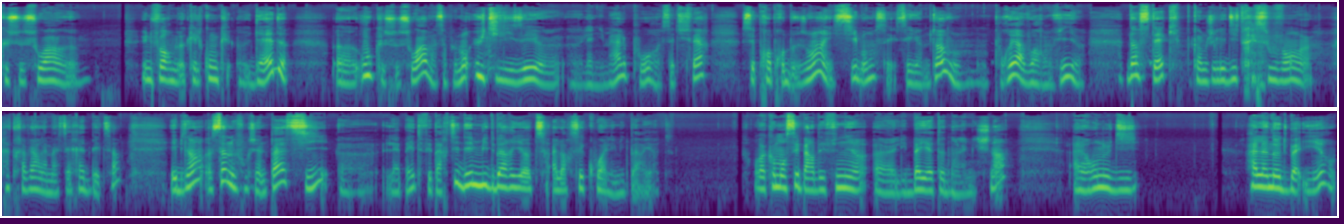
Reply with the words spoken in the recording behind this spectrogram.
que ce soit une forme quelconque d'aide, ou que ce soit bah, simplement utiliser l'animal pour satisfaire ses propres besoins. Et ici, bon, c'est Yom Tov, on, pourrait avoir envie d'un steak, comme je l'ai dit très souvent à travers la macérette Betsa. Eh bien, ça ne fonctionne pas si la bête fait partie des midbariotes. Alors, c'est quoi les midbariotes? On va commencer par définir les bayatot dans la Mishnah. Alors, on nous dit Halanot Bahir,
